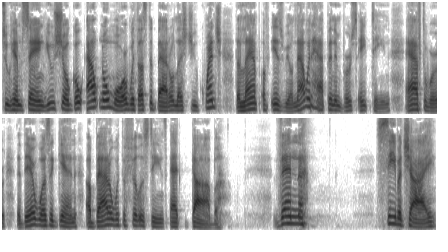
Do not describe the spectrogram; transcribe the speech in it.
to him, saying, You shall go out no more with us to battle, lest you quench the lamp of Israel. Now it happened in verse 18 afterward that there was again a battle with the Philistines at Gob. Then Sibbechai,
